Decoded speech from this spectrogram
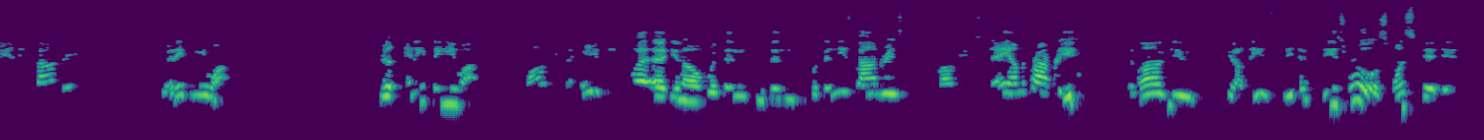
You these boundaries, anything you want. Really, anything you want. As long as you behave, uh, you know, within within within these boundaries, as long as you stay on the property, as long as you, you know, these these, these rules. Once it, it,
